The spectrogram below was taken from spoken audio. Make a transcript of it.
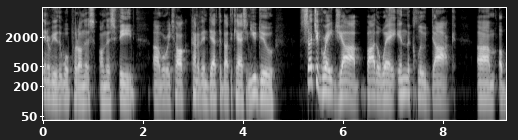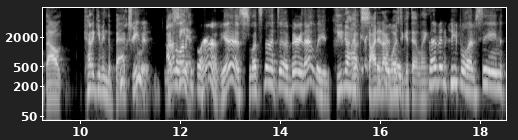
interview that we'll put on this on this feed, um, where we talk kind of in depth about the cast, and you do such a great job, by the way, in the Clue doc um, about kind of giving the backstory. it. Not I've a lot seen of it. people have. Yes. Let's not uh, bury that lead. Do you know how I- excited I was to get that link? Seven people have seen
